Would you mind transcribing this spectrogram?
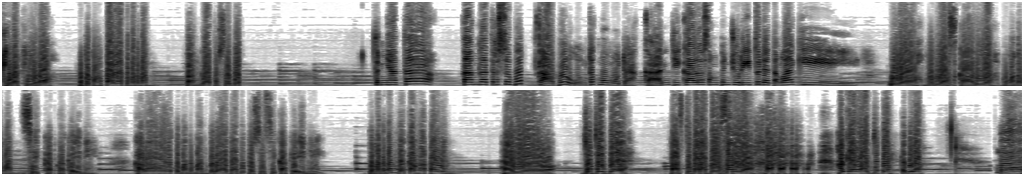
Kira-kira untuk apa ya teman-teman tangga tersebut? Ternyata tangga tersebut kabel untuk memudahkan jikalau sang pencuri itu datang lagi. Wah, mulia sekali ya teman-teman sikap kakek ini. Kalau teman-teman berada di posisi kakek ini, teman-teman bakal ngapain? Hayo, jujur deh. Pasti marah besar ya. Oke, lanjut deh, Kadila. Wah,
